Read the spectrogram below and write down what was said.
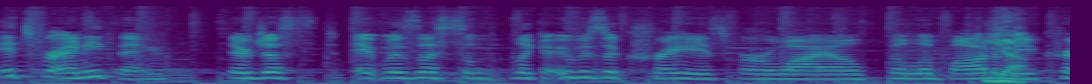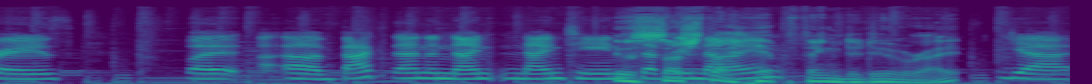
it's for anything. They're just, it was a like it was a craze for a while, the lobotomy Yeah. craze. But uh, back then in nineteen seventy nine, It was such the hip thing to do, right? Yeah,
